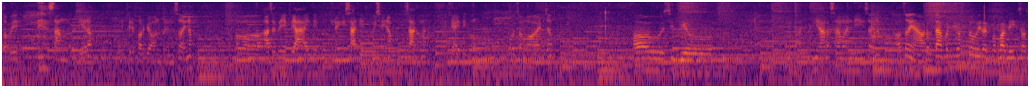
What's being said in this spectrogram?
सबै सामानहरू लिएर अनि फेरि फर्केर आउनुपर्ने हुन्छ होइन अब आज चाहिँ एक्लै आइदिएको किनकि साथीहरू कोही छैन साथमा एक्लै आइदिएको हो चाहिँ म अगाडि जाउँ हौ सिद्धियो यहाँ सामान लिइन्छ होइन अझ यहाँबाट पनि कस्तो वेदर कपाल देखिन्छ अझ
